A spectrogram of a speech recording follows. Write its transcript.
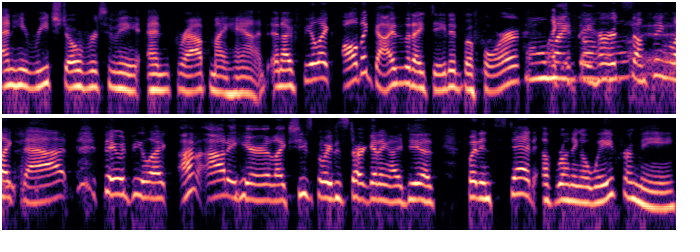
and he reached over to me and grabbed my hand. And I feel like all the guys that I dated before, Oh like my if they heard something like that, they would be like, I'm out of here. Like she's going to start getting ideas. But instead of running away from me,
